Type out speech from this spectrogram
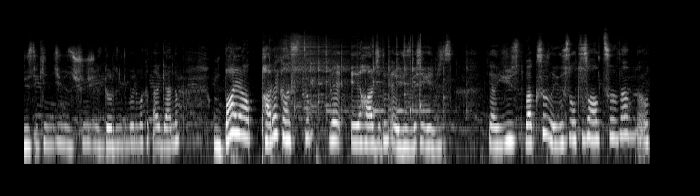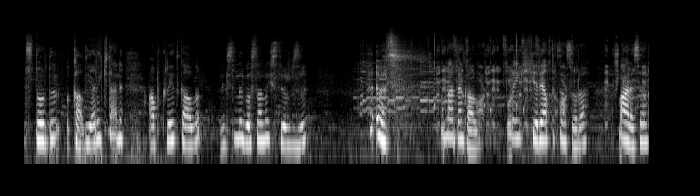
102. 103. 104. bölüme kadar geldim. Bayağı para kastım ve e, harcadım. Evet 105'e geçmişiz. Yani 100 baksanıza 136'dan 34'ü kaldı. Yani iki tane upgrade kaldı. İkisini de göstermek istiyorum size. Evet. Bunlardan kaldı. Bunu iki kere yaptıktan sonra maalesef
